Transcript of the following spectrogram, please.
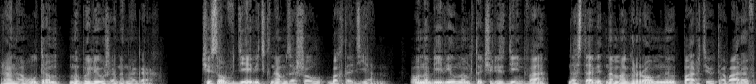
Рано утром мы были уже на ногах. Часов в девять к нам зашел Бахтадьян. Он объявил нам, что через день-два доставит нам огромную партию товаров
